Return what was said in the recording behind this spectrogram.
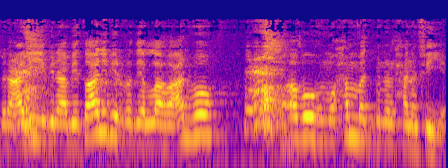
بن علي بن أبي طالب رضي الله عنه وأبوه محمد بن الحنفية.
